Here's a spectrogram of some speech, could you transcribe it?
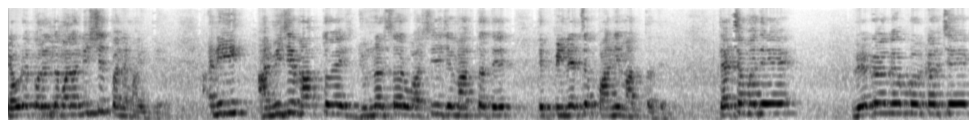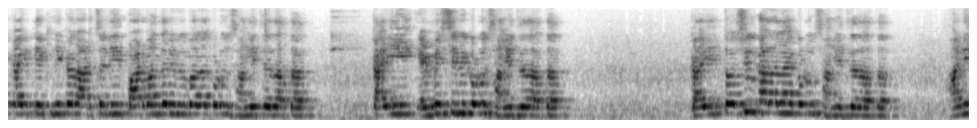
एवढ्यापर्यंत मला निश्चितपणे माहिती आहे. आणि आम्ही जे मागतोय जुन्नर सर वाशी जे मागतात ते पिण्याचं पाणी मागतात त्याच्यामध्ये वेगवेगळ्या प्रकारचे काही टेक्निकल अडचणी पाटबंधारे विभागाकडून सांगितल्या जातात काही एम एस सी बी कडून सांगितल्या जातात काही तहसील कार्यालयाकडून सांगितल्या जातात. आणि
